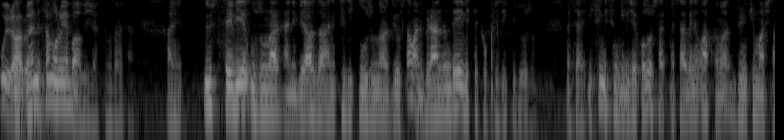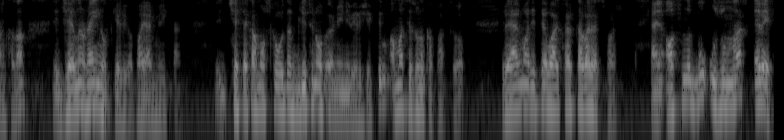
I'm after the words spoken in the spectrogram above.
Buyur Yok, abi. ben de tam oraya bağlayacaktım zaten. Hani üst seviye uzunlar hani biraz daha hani fizikli uzunlar diyorsun ama hani Brandon Davis de çok fizikli bir uzun. Mesela isim isim gidecek olursak mesela benim aklıma dünkü maçtan kalan e, Jalen Reynolds geliyor Bayern Münih'ten. E, CSKA Moskova'da Milutinov örneğini verecektim ama sezonu kapattı o. Real Madrid'de Walter Tavares var. Yani aslında bu uzunlar evet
